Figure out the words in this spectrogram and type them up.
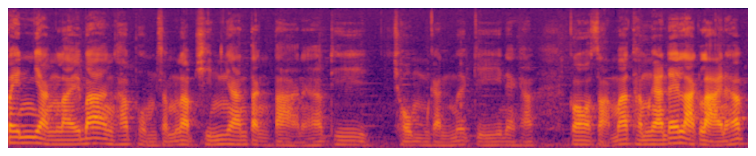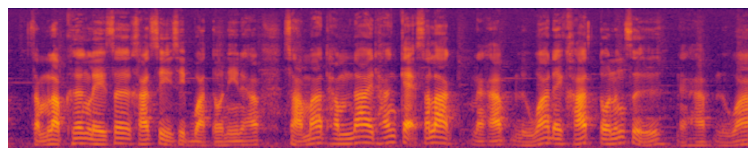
เป็นอย่างไรบ้างครับผมสำหรับชิ้นงานต่างๆนะครับ ที่ชมกันเมื่อกี้นะครับ ก็สามารถทำงานได้หลากหลายนะครับสำหรับเครื่องเลเซอร์คัส40 วัตต์ตัวนี้นะครับ สามารถทำได้ทั้งแกะสลักนะครับ หรือว่าไดคัตตัวหนังสือนะครับ หรือว่า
